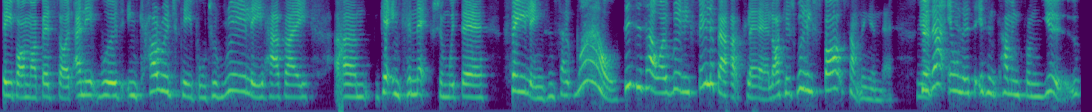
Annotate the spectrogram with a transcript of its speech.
be by my bedside and it would encourage people to really have a um, get in connection with their feelings and say, wow, this is how I really feel about Claire. Like it's really sparked something in there. So Yeah. that illness isn't coming from you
